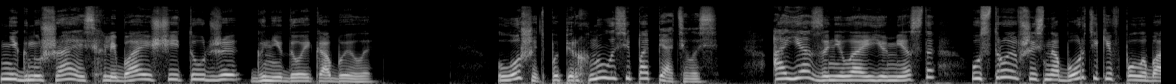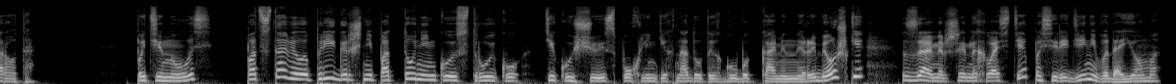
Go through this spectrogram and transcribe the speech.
не гнушаясь хлебающей тут же гнедой кобылы. Лошадь поперхнулась и попятилась, а я заняла ее место, устроившись на бортике в полоборота. Потянулась, подставила пригоршни под тоненькую струйку, текущую из пухленьких надутых губок каменной рыбешки, замершей на хвосте посередине водоема.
